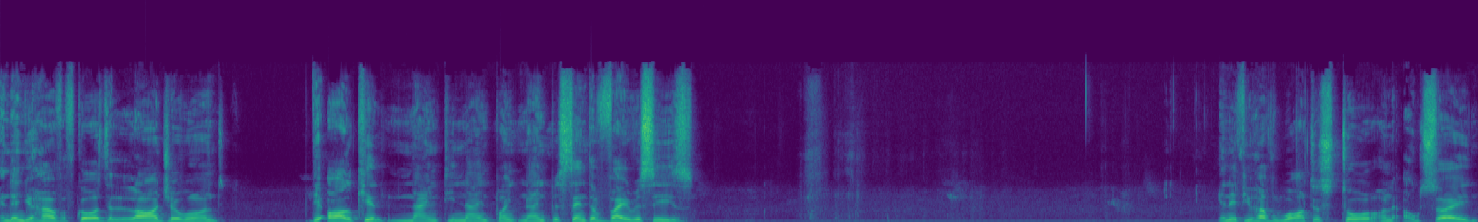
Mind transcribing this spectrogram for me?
And then you have, of course, the larger ones. They all kill 99.9% of viruses. And if you have water stored on the outside,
